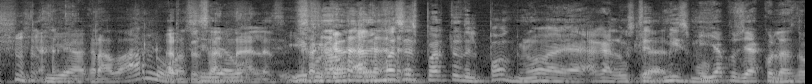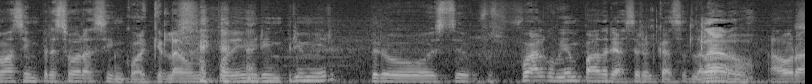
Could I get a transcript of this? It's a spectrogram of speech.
y a grabarlo. así Artesanal, así. y Sí, porque sacamos- además es parte del punk, ¿no? Eh, Hágalo usted Claro. mismo. Y ya pues ya con las nuevas impresoras en cualquier lado uno puede ir a imprimir, pero este pues fue algo bien padre hacer el cassette, la Claro. verdad. Ahora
